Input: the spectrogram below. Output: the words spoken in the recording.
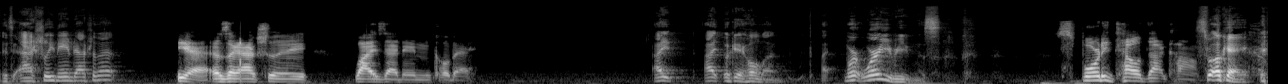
It's actually named after that. Yeah, it was like actually, why is that named Kobe? I I okay, hold on. Where where are you reading this? Sportytell.com. So okay,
